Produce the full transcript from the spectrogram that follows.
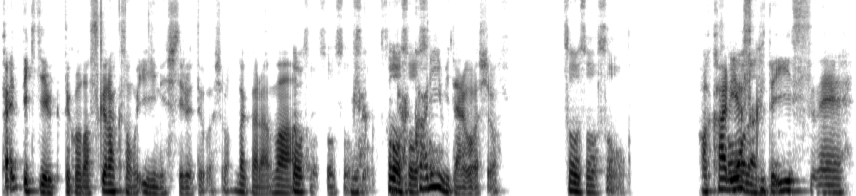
帰ってきてるってことは少なくともいいねしてるってことでしょ？だからまあ、そうそうそうそう。みそうそうそうわかりみたいなことでしょ？そうそうそう。わかりやすくていいっすね。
